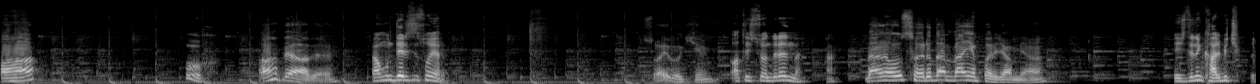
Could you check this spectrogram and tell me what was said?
Aha. Uh, Ah be abi. ben bunun derisini soyarım. Soy bakayım. Ateş söndürelim mi? Ha. Ben o sarıdan ben yaparacağım ya. Ejder'in kalbi çıktı.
